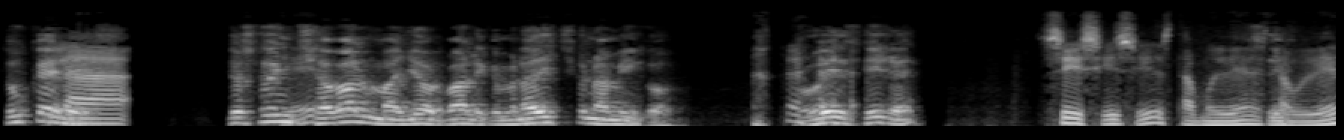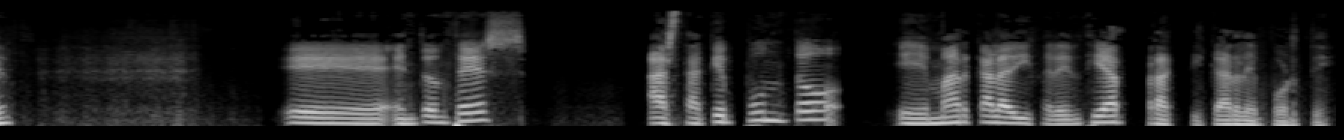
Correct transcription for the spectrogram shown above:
¿Tú qué eres? Yo soy un chaval mayor, vale, que me lo ha dicho un amigo. Lo voy a decir, ¿eh? Sí, sí, sí, está muy bien, está muy bien. Eh, entonces, ¿hasta qué punto eh, marca la diferencia practicar deporte?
